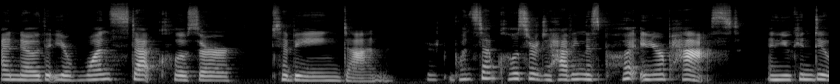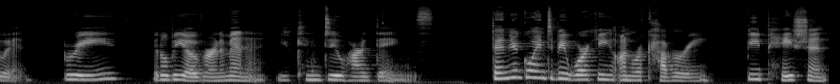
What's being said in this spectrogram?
and know that you're one step closer to being done. You're one step closer to having this put in your past, and you can do it. Breathe, it'll be over in a minute. You can do hard things. Then you're going to be working on recovery be patient.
